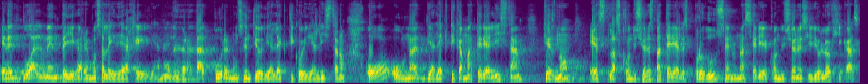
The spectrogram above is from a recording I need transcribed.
eventualmente llegaremos a la idea hegeliana de libertad pura en un sentido dialéctico idealista, ¿no? O, una dialéctica materialista que es no, es las condiciones materiales producen una serie de condiciones ideológicas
